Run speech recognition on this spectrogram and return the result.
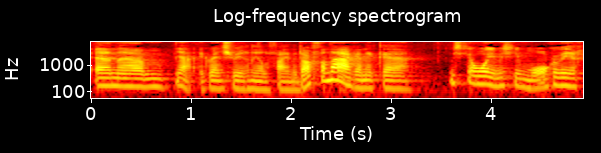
En um, ja, ik wens je weer een hele fijne dag vandaag. En ik, uh, misschien hoor je misschien morgen weer.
